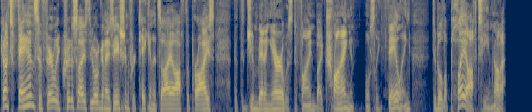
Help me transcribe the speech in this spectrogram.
Canucks fans have fairly criticized the organization for taking its eye off the prize that the Jim Benning era was defined by trying and mostly failing to build a playoff team, not a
